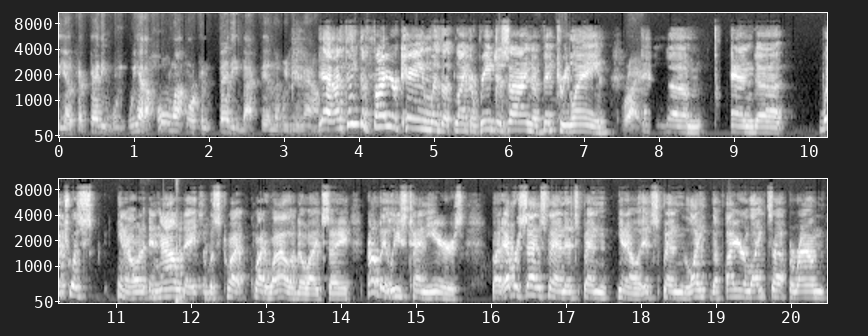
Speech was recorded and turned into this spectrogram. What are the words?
you know confetti we, we had a whole lot more confetti back then than we do now. Yeah i think the fire came with a, like a redesign of victory lane. Right. And um, and uh, which was you know and nowadays it was quite quite a while ago i'd say probably at least 10 years. But ever since then it's been you know it's been light the fire lights up around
